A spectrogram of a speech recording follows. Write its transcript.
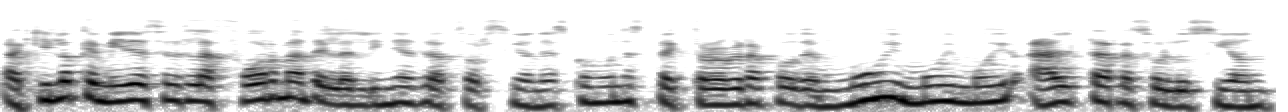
Aquí lo que mides es la forma de las líneas de absorción. Es como un espectrógrafo de muy, muy, muy alta resolución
